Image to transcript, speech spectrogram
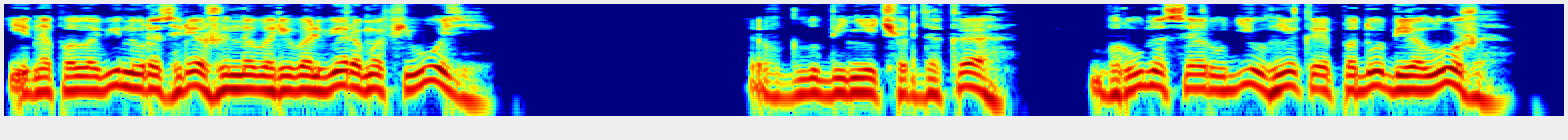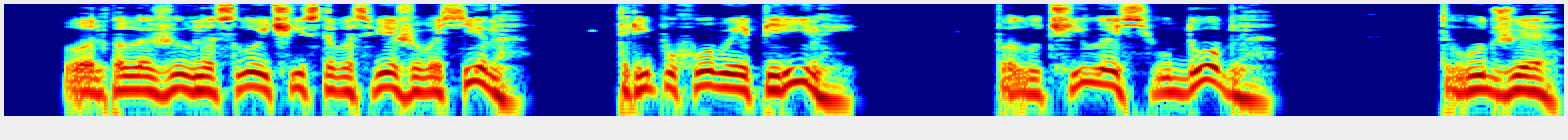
и наполовину разряженного револьвера мафиози. В глубине чердака Бруно соорудил некое подобие ложа. Он положил на слой чистого свежего сена три пуховые перины. Получилось удобно. Тут же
